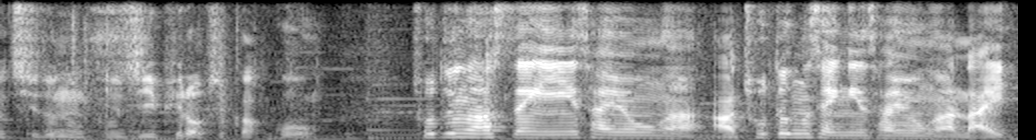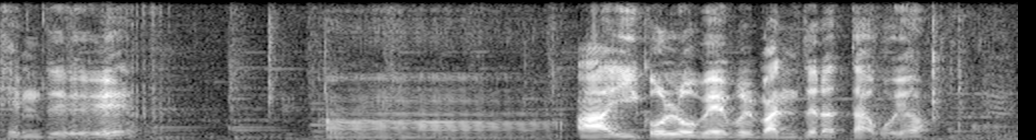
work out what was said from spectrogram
이거 지도는 굳이 필요 없을 것 같고 초등학생이 사용한 아 초등생이 사용한 아이템들 어 아 이걸로 맵을 만들었다고요? 어,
